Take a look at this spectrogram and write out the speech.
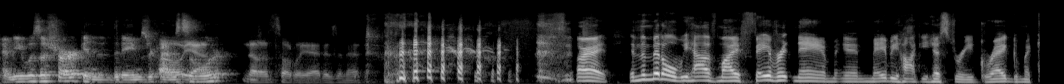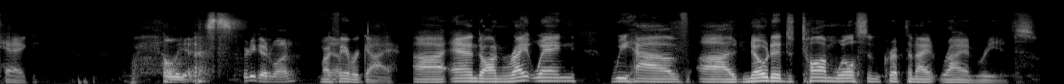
Niemi was a shark and the names are kind of Oh, yeah. similar? No, that's totally it, isn't it? All right. In the middle, we have my favorite name in maybe hockey history, Greg McKegg. Hell yes. Pretty good one. my Yeah. favorite guy. Uh, and on right wing, we have uh, noted Tom Wilson kryptonite Ryan Reaves.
